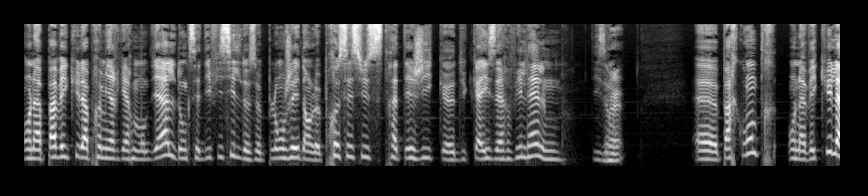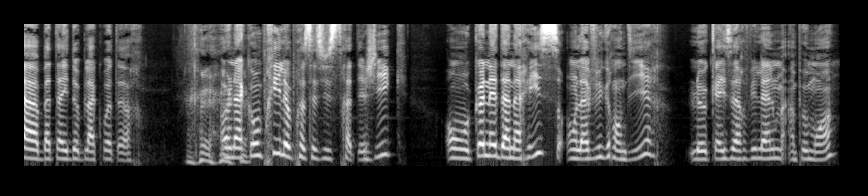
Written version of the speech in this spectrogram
on n'a pas vécu la Première Guerre mondiale, donc c'est difficile de se plonger dans le processus stratégique euh, du Kaiser Wilhelm, disons. Ouais. Euh, par contre, on a vécu la bataille de Blackwater. on a compris le processus stratégique. On connaît Danaris, on l'a vu grandir. Le Kaiser Wilhelm, un peu moins.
